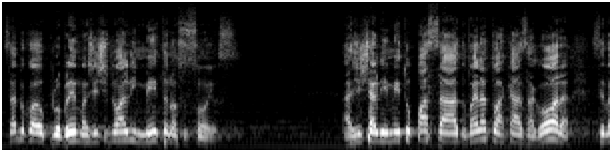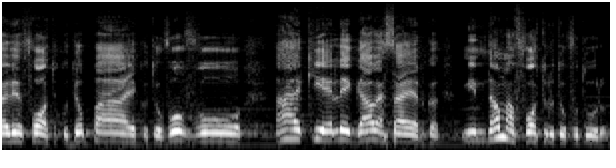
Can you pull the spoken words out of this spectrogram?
Sabe qual é o problema? A gente não alimenta nossos sonhos. A gente alimenta o passado. Vai na tua casa agora, você vai ver foto com o teu pai, com o teu vovô. Ai, que é legal essa época. Me dá uma foto do teu futuro.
